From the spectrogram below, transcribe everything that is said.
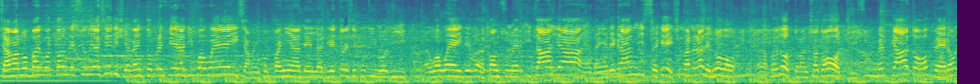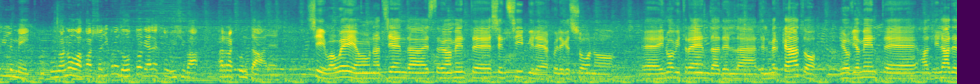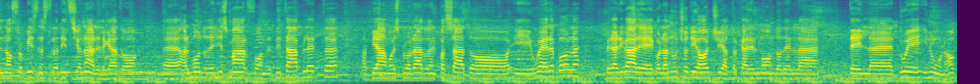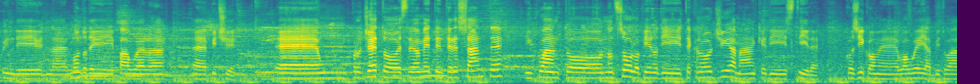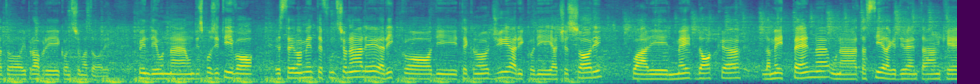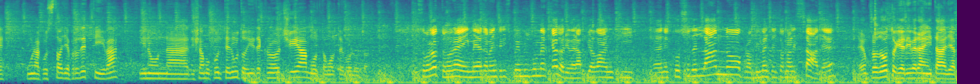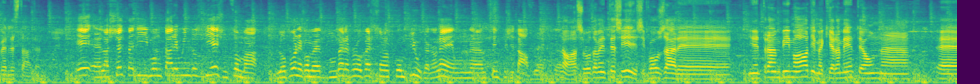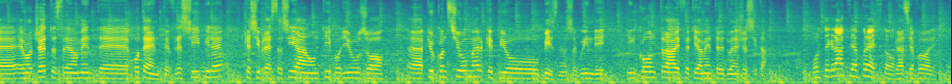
Siamo al Mobile World Congress 2016, evento prefiera di Huawei, siamo in compagnia del direttore esecutivo di uh, Huawei Consumer Italia, eh, Daniele De Grandis, che ci parlerà del nuovo eh, prodotto lanciato oggi sul mercato, ovvero il MateBook, una nuova fascia di prodotto che adesso lui ci va a raccontare. Sì, Huawei è un'azienda estremamente sensibile a quelli che sono eh, i nuovi trend del, del, mercato e ovviamente al di là del nostro business tradizionale legato eh, al mondo degli smartphone e dei tablet abbiamo esplorato nel passato i wearable per arrivare con l'annuncio di oggi a toccare il mondo del, del 2 in 1, quindi il, il mondo dei power eh, PC. È un progetto estremamente interessante in quanto non solo pieno di tecnologia ma anche di stile, così come Huawei ha abituato i propri consumatori. Quindi un, un dispositivo estremamente funzionale, ricco di tecnologia, ricco di accessori, quali il Mate Dock, la Mate Pen, una tastiera che diventa anche una custodia protettiva in un diciamo, contenuto di tecnologia molto molto evoluto. Questo prodotto non è immediatamente disponibile sul mercato, arriverà più avanti eh, nel corso dell'anno, probabilmente intorno all'estate? È un prodotto che arriverà in Italia per l'estate. E eh, la scelta di montare Windows 10 insomma lo pone come un vero e proprio personal computer, non è un, un semplice tablet? No, assolutamente sì, si può usare in entrambi i modi, ma chiaramente è un, eh, è un oggetto estremamente potente, flessibile, che si presta sia a un tipo di uso eh, più consumer che più business, quindi incontra effettivamente le due necessità. Molte grazie, a presto! Grazie a voi!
